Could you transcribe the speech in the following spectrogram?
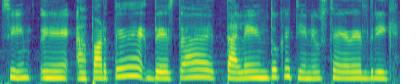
Sí, eh, aparte de, de este talento que tiene usted, Eldrick,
